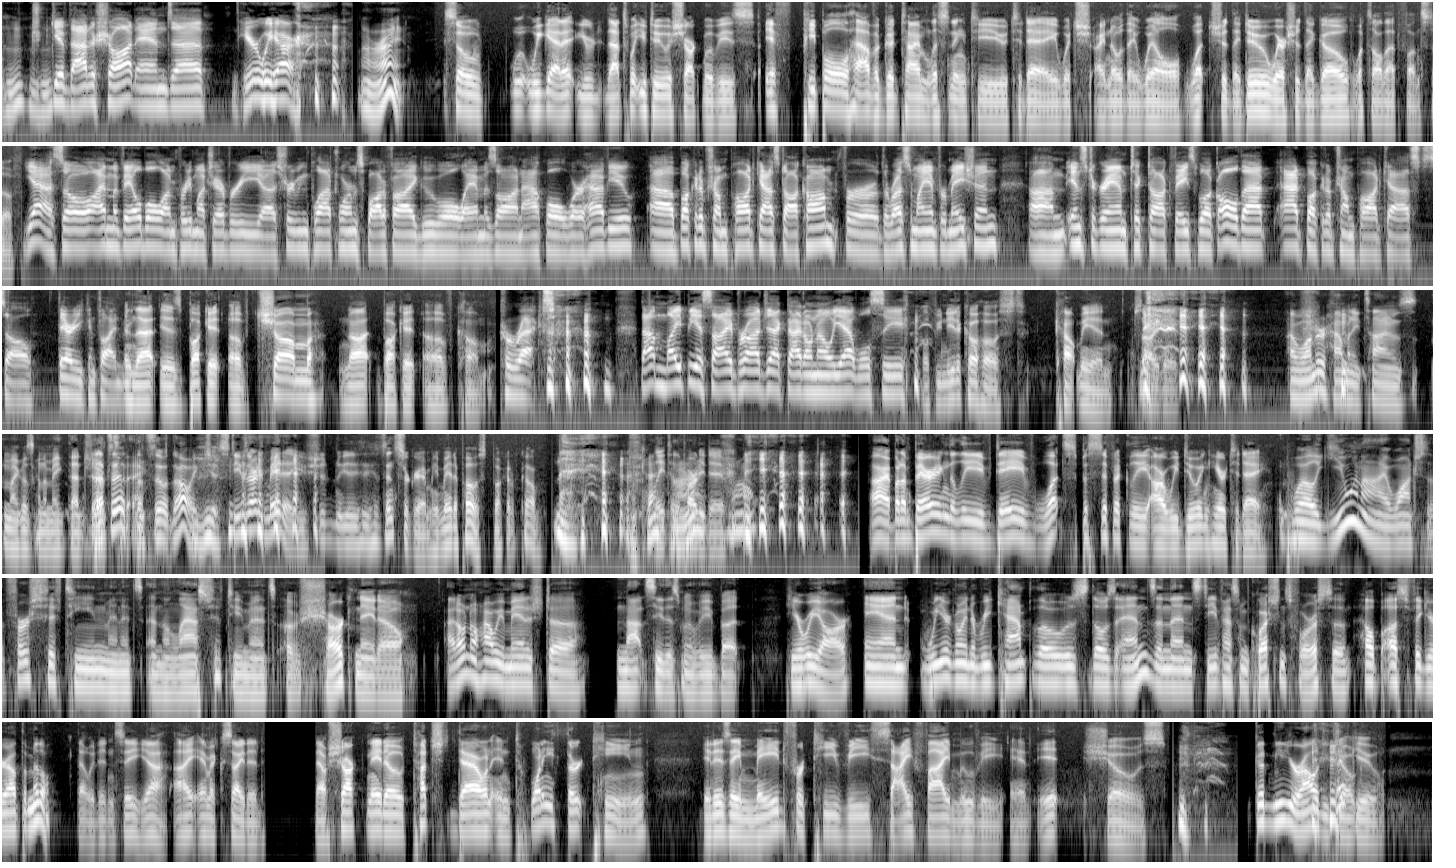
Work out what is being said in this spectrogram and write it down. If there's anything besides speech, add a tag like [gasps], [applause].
give that a shot and uh here we are. [laughs] All right. So we get it. You're that's what you do with shark movies. If people have a good time listening to you today, which I know they will, what should they do? Where should they go? What's all that fun stuff? Yeah, so I'm available on pretty much every uh, streaming platform Spotify, Google, Amazon, Apple, where have you. Uh, bucketofchumpodcast.com for the rest of my information. Um, Instagram, TikTok, Facebook, all that at Bucket of Chum Podcast. So there you can find me. And that is bucket of chum, not bucket of cum. Correct. [laughs] that might be a side project. I don't know yet. We'll see. Well, if you need a co-host, count me in. I'm sorry, Dave. [laughs] I wonder how many times Michael's going to make that joke. That's it. today. That's it. No, he just, [laughs] Steve's already made it. You should his Instagram. He made a post, bucket of cum. Okay, Late to the all party, right. Dave. Well, All right, but I'm burying the leave. Dave, what specifically are we doing here today? well, you and I watched the first 15 minutes and the last 15 minutes of Sharknado. I don't know how we managed to not see this movie, but here we are. And we are going to recap those those ends and then Steve has some questions for us to help us figure out the middle. that we didn't see. Yeah, I am excited. Now, Sharknado touched down in 2013. It is a made for TV sci fi movie, and it shows. [laughs] Good meteorology joke. Thank you.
